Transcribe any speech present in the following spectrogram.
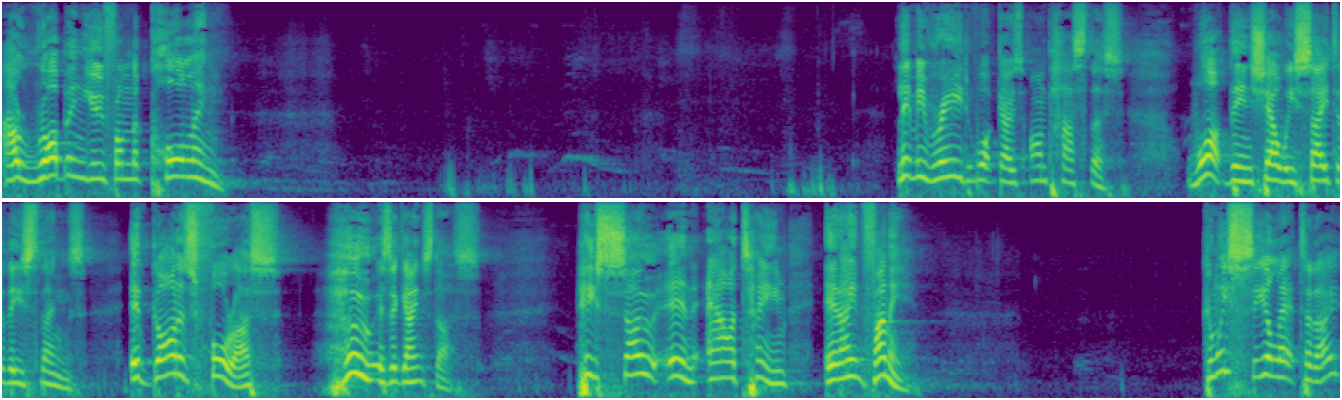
are robbing you from the calling. Let me read what goes on past this. What then shall we say to these things? If God is for us, who is against us? He's so in our team, it ain't funny. Can we seal that today?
